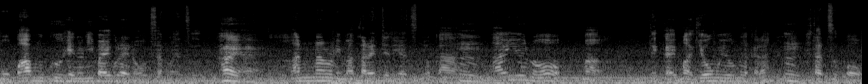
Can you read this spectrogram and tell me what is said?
うもうバームクーヘンの2倍ぐらいの大きさのやつ。はいはい。あんなのに巻かれてるやつとか、うん。ああいうのをまあでっかい、まあ、業務用だからうん。2つこ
